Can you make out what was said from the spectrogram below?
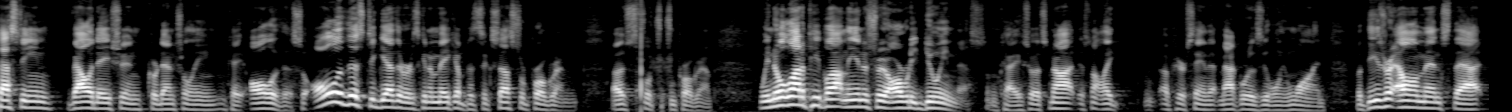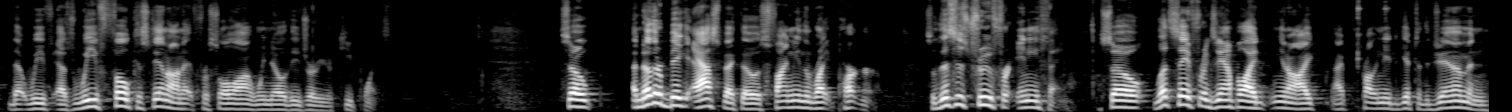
testing, validation, credentialing, okay, all of this. So all of this together is going to make up a successful program, a filtration program. We know a lot of people out in the industry are already doing this, okay? So it's not, it's not like up here saying that McElroy is the only one, but these are elements that, that we've, as we've focused in on it for so long, we know these are your key points. So another big aspect though is finding the right partner. So this is true for anything. So let's say, for example, I, you know, I, I probably need to get to the gym and,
